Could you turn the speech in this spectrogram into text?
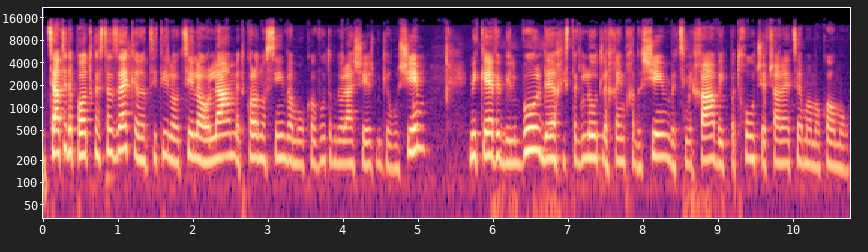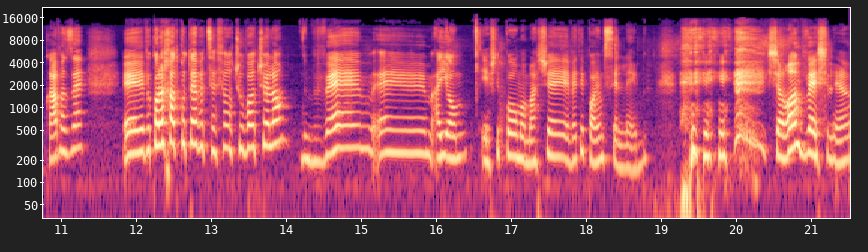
יצרתי את הפודקאסט הזה כי רציתי להוציא לעולם את כל הנושאים והמורכבות הגדולה שיש בגירושים. מכאב ובלבול, דרך הסתגלות לחיים חדשים וצמיחה והתפתחות שאפשר לייצר מהמקום המורכב הזה. אה, וכל אחד כותב את ספר התשובות שלו והיום יש לי פה ממש הבאתי פה היום סלב. שרון ושלר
